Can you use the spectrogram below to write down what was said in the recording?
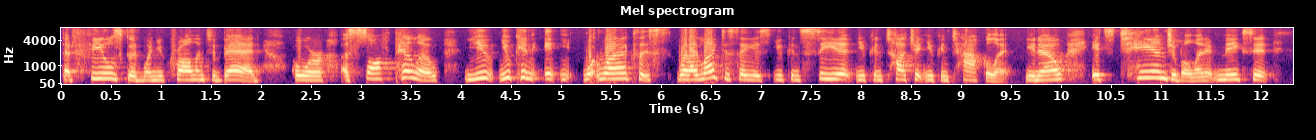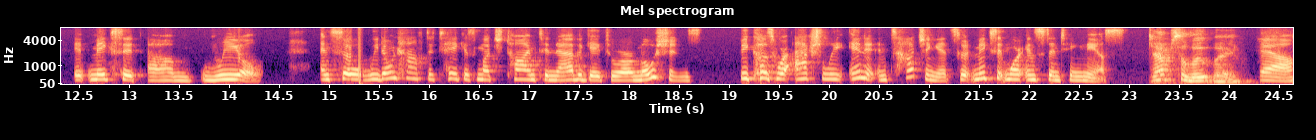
that feels good when you crawl into bed or a soft pillow, you you can. It, what what I, what I like to say is you can see it, you can touch it, you can tackle it. You know, it's tangible and it makes it it makes it um, real and so we don't have to take as much time to navigate through our emotions because we're actually in it and touching it. So it makes it more instantaneous. Absolutely. Yeah.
